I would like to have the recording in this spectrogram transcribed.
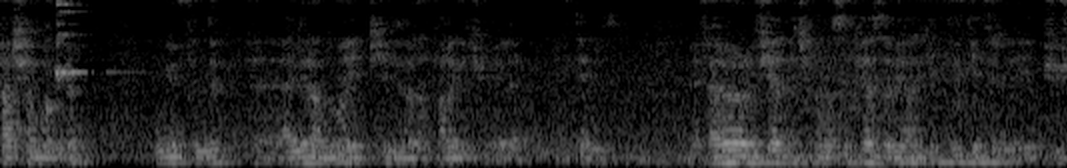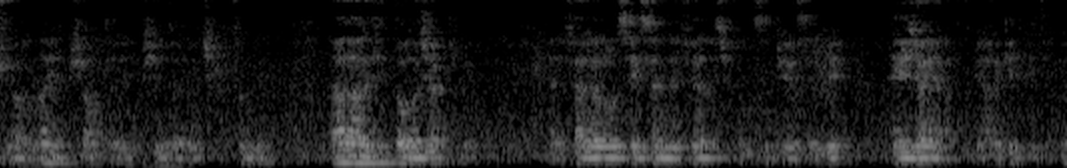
çarşamba günü. Bugün fındık e, 50 randıma 72 liradan para geçiyor öyle temiz. E, Ferrari fiyat açıklaması piyasada bir hareketlilik getirdi. 73 liradan 76 77 liradan çıktı fındık. Daha da hareketli olacak gibi. Yani Ferrari'nin 80'de fiyat açıklaması piyasaya bir heyecan yarattı, bir hareket getirdi.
